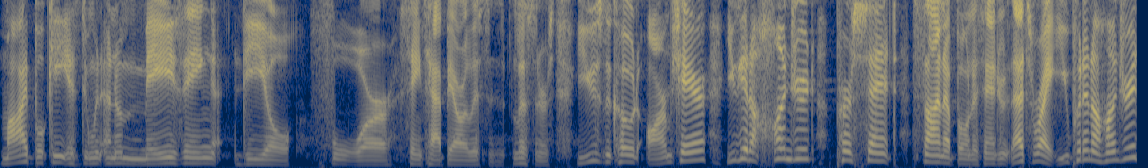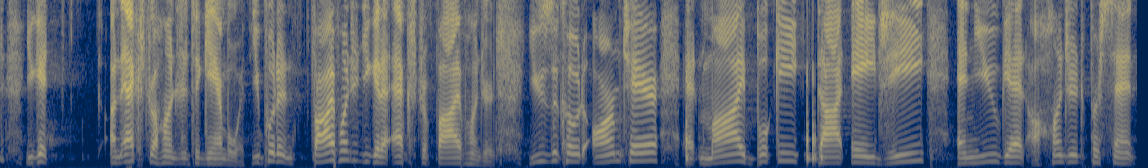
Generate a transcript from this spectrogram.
my bookie is doing an amazing deal for Saints Happy Hour listen, listeners. Use the code armchair, you get a 100% sign up bonus, Andrew. That's right. You put in a 100, you get an extra 100 to gamble with. You put in 500, you get an extra 500. Use the code armchair at mybookie.ag and you get a 100%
